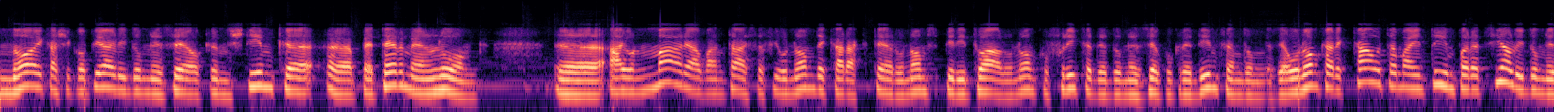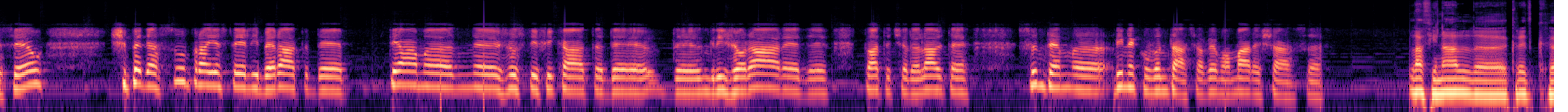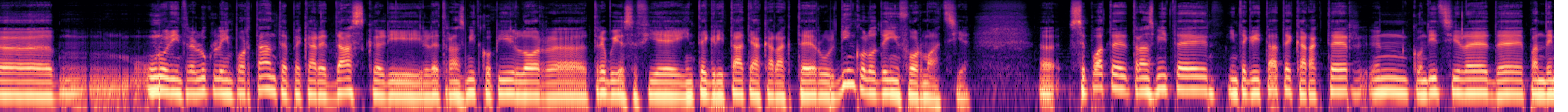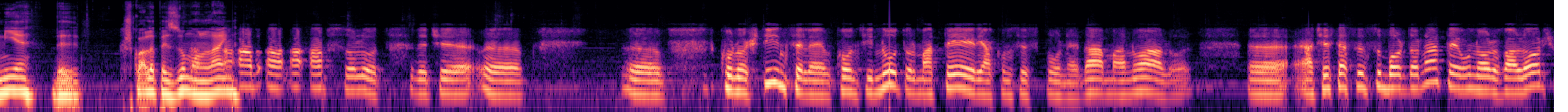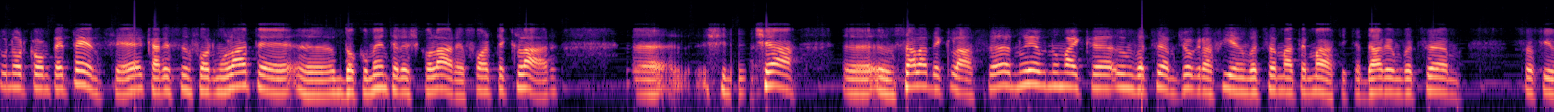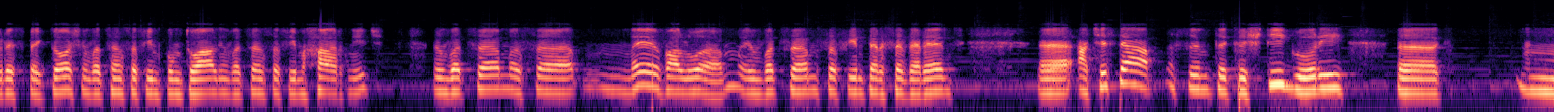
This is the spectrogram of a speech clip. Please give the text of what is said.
noi, ca și copii ai lui Dumnezeu, când știm că uh, pe termen lung uh, ai un mare avantaj să fii un om de caracter, un om spiritual, un om cu frică de Dumnezeu, cu credință în Dumnezeu, un om care caută mai întâi împărăția lui Dumnezeu și pe deasupra este eliberat de teamă nejustificată, de, de îngrijorare, de toate celelalte suntem binecuvântați, avem o mare șansă la final, uh, cred că mm, unul dintre lucrurile importante pe care dascălii le transmit copiilor uh, trebuie să fie integritatea, caracterul, dincolo de informație. Uh, se poate transmite integritate, caracter în condițiile de pandemie, de școală pe Zoom online? A, a, a, absolut. Deci, uh, uh, cunoștințele, conținutul, materia, cum se spune, da, manualul, Uh, acestea sunt subordonate unor valori și unor competențe care sunt formulate uh, în documentele școlare foarte clar uh, și de aceea în sala de clasă nu e numai că învățăm geografie, învățăm matematică, dar învățăm să fim respectoși, învățăm să fim punctuali, învățăm să fim harnici, învățăm să ne evaluăm, învățăm să fim perseverenți, Uh, acestea sunt câștiguri uh,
